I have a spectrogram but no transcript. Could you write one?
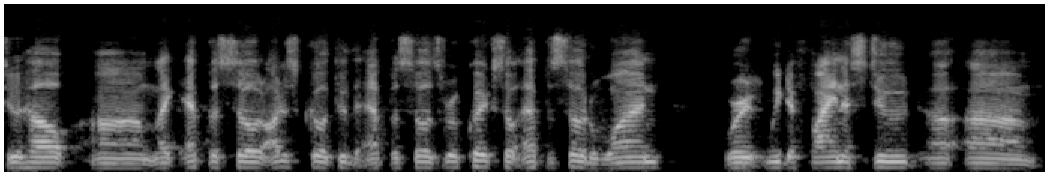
to help um, like episode i'll just go through the episodes real quick so episode one where we define a student uh, um,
